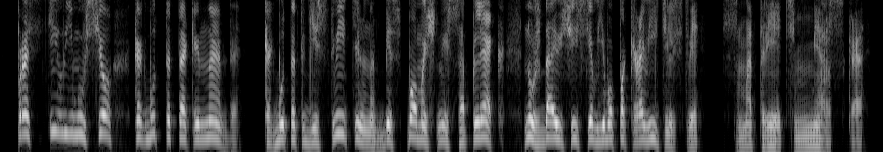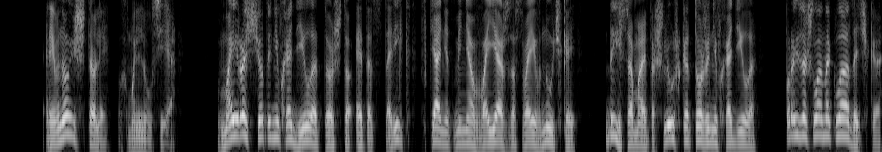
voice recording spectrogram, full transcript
— простил ему все, как будто так и надо, как будто ты действительно беспомощный сопляк, нуждающийся в его покровительстве. Смотреть мерзко. «Ревнуешь, что ли?» — ухмыльнулся я. В мои расчеты не входило то, что этот старик втянет меня в вояж за своей внучкой, да и сама эта шлюшка тоже не входила. Произошла накладочка,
